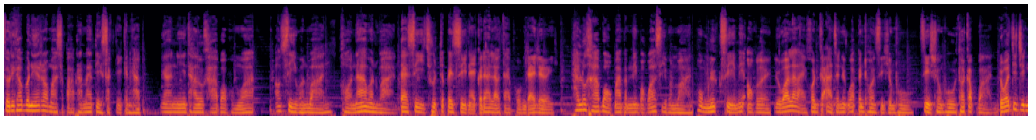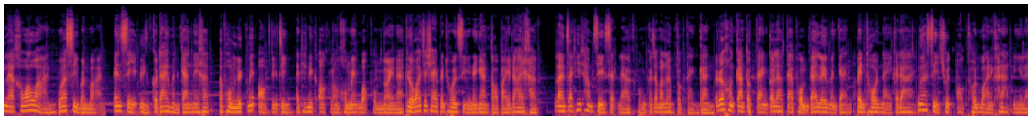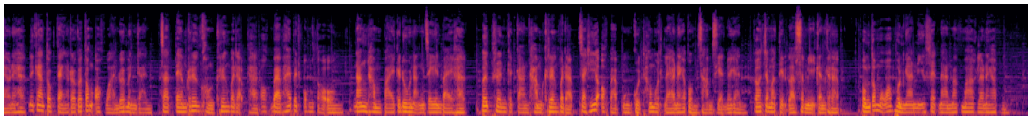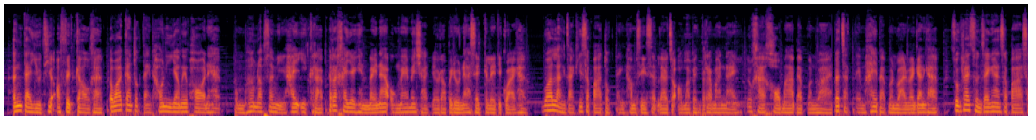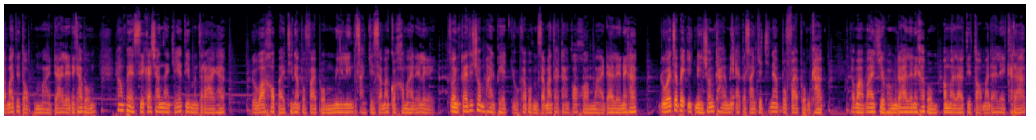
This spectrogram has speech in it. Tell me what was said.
สวัสดีครับวันนี้เรามาสปาพระแม่ตีศักดิ์กันครับ งานนี้ทางลูกค้าบอกผมว่า เอาสีหวานๆขอหน้าหวานๆแต่สีชุดจะเป็นสีไหนก็ได้แล้วแต่ผมได้เลย ถ้าลูกค้าบอกมาแบบนี้บอกว่าสีหวานๆผมนึกสีไม่ออกเลย หรือว่าหลายๆคนก็อาจจะนึกว่าเป็นโทนสีชมพู สีชมพูเท่ากับหวาน หรือว่าจริงๆแล้วคำว่าหวานว่าสีหวานๆเป็นสีอื่นก็ได้เหมือนกันนะครับแต่ผมนึกไม่ออกจริงๆแต่ที่นึกออกลองคอมเมนต์บอกผมหน่อยนะหรือว่าจะใช้เป็นโทนสีในงานต่อไปได้ครับหลังจากที่ทำสีเสร็จแล้วผมก็จะมาเริ่มตกแต่งกัน เรื่องของการตกแต่งก็แล้วแต่ผมได้เลยเหมือนกัน เป็นโทนไหนก็ได้ เมื่อสีชุดออกโทนหวานขนาดนี้แล้วนะครับในการตกแต่งเราก็ต้องออกหวานด้วยเหมือนกันจัดเต็มเรื่องของเครื่องประดับครับออกแบบให้เป็นองค์ต่อองค์ นั่งทำไปก็ดูหนังจีนไปครับเพลิดเพลินกับการทำเครื่องประดับ จากที่ออกแบบมงกุฎทั้งหมดแล้วนะครับผมสามเสียนด้วยกัน ก็จะมาติดรัศมีกันครับผมต้องบอกว่าผลงานนี้เสร็จนานมากๆแล้วนะครับ ตั้งแต่อยู่ที่ออฟฟิศเก่าครับ แต่ว่าการตกแต่งเท่านี้ยังไม่พอนะครับ ผมเพิ่มรับสมีให้อีกครับ ถ้าใครยังเห็นใบหน้าองค์แม่ไม่ชัด เดี๋ยวเราไปดูหน้าเซตกันเลยดีกว่าครับ ว่าหลังจากที่สปาตกแต่งทำสีเสร็จแล้วจะออกมาเป็นประมาณไหน ลูกค้าขอมาแบบหวานๆก็จัดเต็มให้แบบหวานๆเหมือนกันครับส่วนใครสนใจงานสปาสามารถติดต่อผมมาได้เลยนะครับผมทางเพจสีกาชันนันเกียรติมันตราครับ หรือว่าเข้าไปที่หน้าโปรไฟล์ผมมีลิงก์ภาษาอังกฤษสามารถกดเข้ามาได้เลย ส่วนใครที่ชมผ่านเพจอยู่ครับผมสามารถทักทางข้อความมาได้เลยนะครับ หรือว่าจะไปอีกหนึ่งช่องทางมีแอปภาษาอังกฤษที่หน้าโปรไฟล์ผมครับเข้ามาบ้านเขียวผมได้เลยนะครับผมเอามาแล้วติดต่อมาได้เลยครับ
